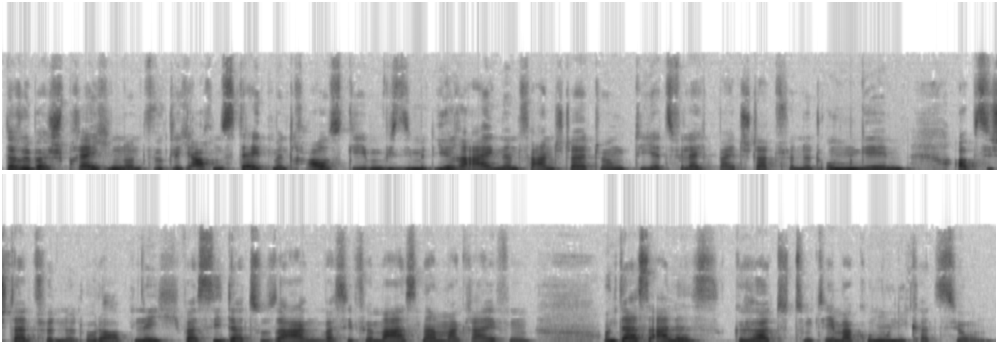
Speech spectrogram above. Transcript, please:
darüber sprechen und wirklich auch ein Statement rausgeben, wie sie mit ihrer eigenen Veranstaltung, die jetzt vielleicht bald stattfindet, umgehen, ob sie stattfindet oder ob nicht, was sie dazu sagen, was sie für Maßnahmen ergreifen. Und das alles gehört zum Thema Kommunikation.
